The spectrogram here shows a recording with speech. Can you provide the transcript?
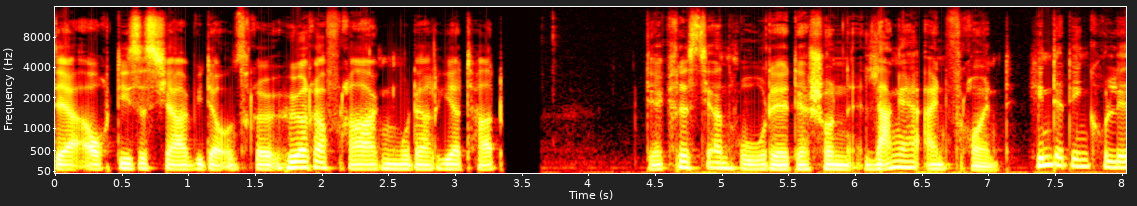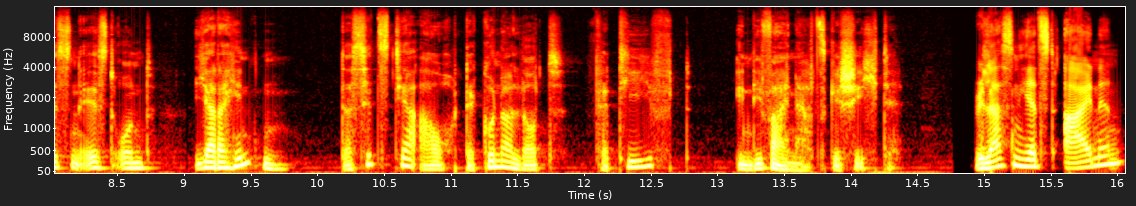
der auch dieses Jahr wieder unsere Hörerfragen moderiert hat der Christian Rode, der schon lange ein Freund hinter den Kulissen ist und ja da hinten, da sitzt ja auch der Gunnar Lott vertieft in die Weihnachtsgeschichte. Wir lassen jetzt einen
